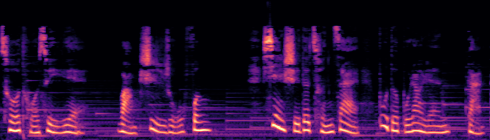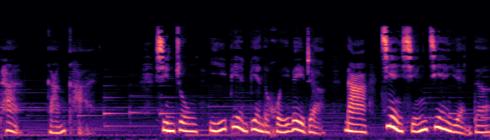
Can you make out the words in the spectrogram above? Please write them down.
蹉跎岁月，往事如风，现实的存在不得不让人感叹感慨，心中一遍遍的回味着那渐行渐远的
